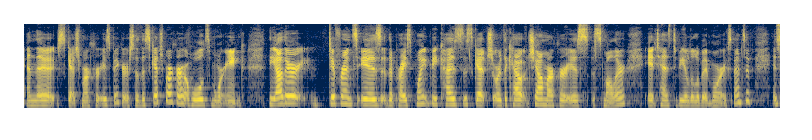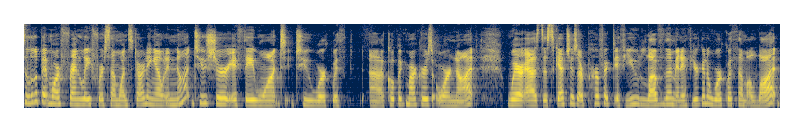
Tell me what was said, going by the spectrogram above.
and the sketch marker is bigger. So the sketch marker holds more ink. The other difference is the price point because the sketch or the Ciao marker is smaller, it tends to be a little bit more expensive. It's a little bit more friendly for someone starting out and not too sure if they want to work with uh, Copic markers or not. Whereas the sketches are perfect if you love them and if you're going to work with them a lot,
